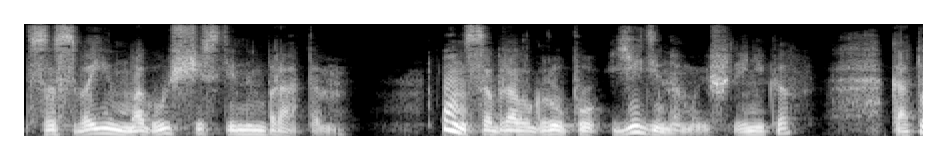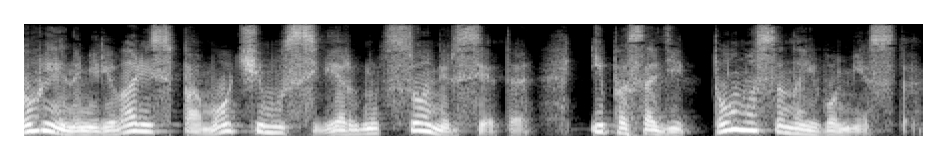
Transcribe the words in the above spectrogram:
со своим могущественным братом. Он собрал группу единомышленников, которые намеревались помочь ему свергнуть Сомерсета и посадить Томаса на его место.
